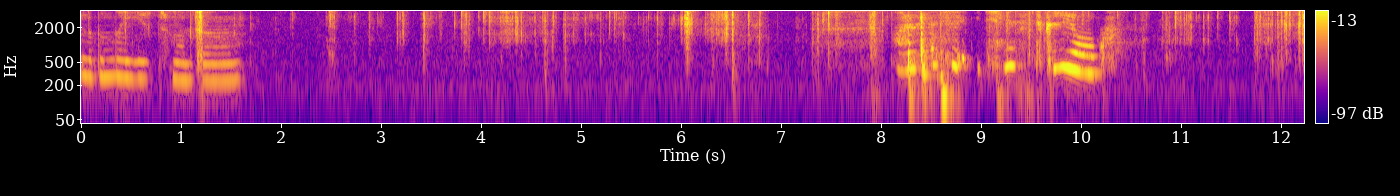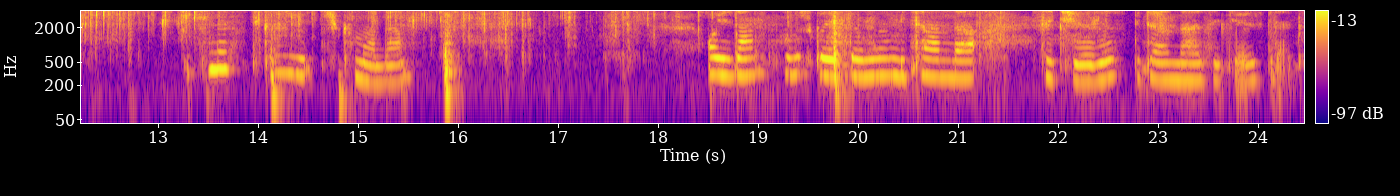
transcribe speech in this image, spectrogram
Şimdi bunu da yırtmadım. Arkadaşlar içine sticker yok. İçine sticker çıkmadı. O yüzden havuz koleksiyonundan bir tane daha seçiyoruz. Bir tane daha seçiyoruz. Bir dakika.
